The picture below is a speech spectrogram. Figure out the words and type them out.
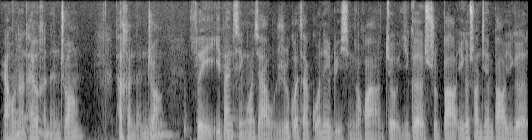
然后呢，它又很能装，它很能装，嗯所以一般情况下，我如果在国内旅行的话，就一个书包、一个双肩包、一个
